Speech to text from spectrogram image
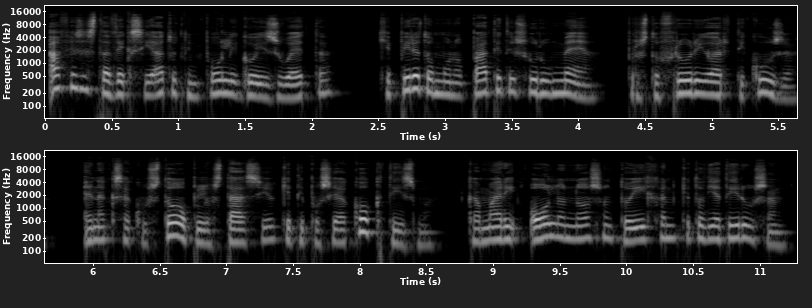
Άφησε στα δεξιά του την πόλη Γκοϊζουέτα και πήρε το μονοπάτι της Ουρουμαία προς το φρούριο Αρτικούζα, ένα ξακουστό οπλοστάσιο και τυπωσιακό κτίσμα, καμάρι όλων όσων το είχαν και το διατηρούσαν.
